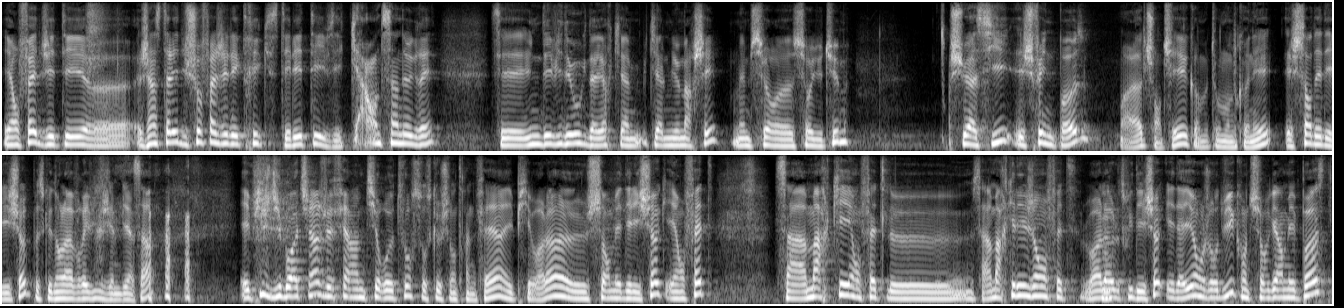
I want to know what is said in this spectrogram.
et en fait j'étais, euh, j'ai installé du chauffage électrique. C'était l'été, il faisait 45 degrés. C'est une des vidéos d'ailleurs qui a, qui a, le mieux marché, même sur euh, sur YouTube. Je suis assis et je fais une pause, voilà, de chantier comme tout le monde connaît, et je sors des Daily parce que dans la vraie vie j'aime bien ça. et puis je dis bon tiens, je vais faire un petit retour sur ce que je suis en train de faire et puis voilà, euh, je sors mes Daily et en fait ça a marqué en fait le ça a marqué les gens en fait. Voilà mm. le truc des chocs. Et d'ailleurs aujourd'hui quand tu regardes mes posts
